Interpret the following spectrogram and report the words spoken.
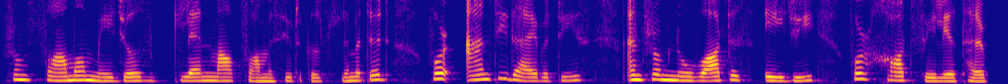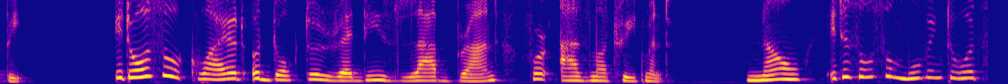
from pharma majors Glenmark Pharmaceuticals Limited for anti diabetes and from Novartis AG for heart failure therapy. It also acquired a Dr. Reddy's lab brand for asthma treatment. Now it is also moving towards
